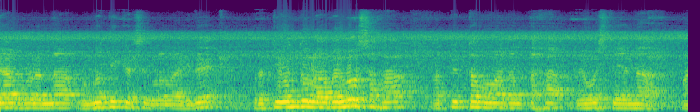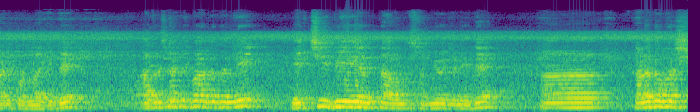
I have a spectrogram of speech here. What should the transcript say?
ಲ್ಯಾಬ್ಗಳನ್ನು ಉನ್ನತೀಕರಿಸಿಕೊಳ್ಳಲಾಗಿದೆ. ಪ್ರತಿಯೊಂದು ಲ್ಯಾಬಲ್ಲೂ ಸಹ ಅತ್ಯುತ್ತಮವಾದಂತಹ ವ್ಯವಸ್ಥೆಯನ್ನು ಮಾಡಿಕೊಡಲಾಗಿದೆ. ಅದರ ಜೊತೆ ಭಾಗದಲ್ಲಿ ಎಚ್ ಇ ಬಿ ಎ ಅಂತ ಒಂದು ಸಂಯೋಜನೆ ಇದೆ. ಕಳೆದ ವರ್ಷ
